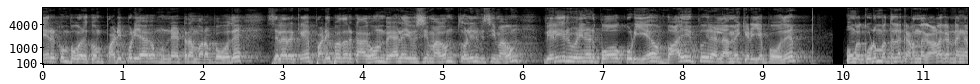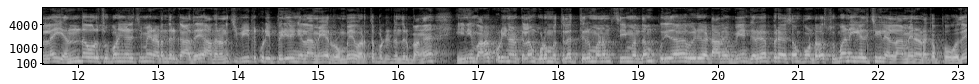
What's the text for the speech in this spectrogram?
பெயருக்கும் புகழுக்கும் படிப்படியாக முன்னேற்றம் வரப்போகுது. சிலருக்கு படிப்பதற்காகவும் வேலை விஷயமாகவும் தொழில் விஷயமாகவும் வெளியூர் வெளிநாடு போகக்கூடிய வாய்ப்புகள் எல்லாமே கிடைக்க போகுது. உங்கள் குடும்பத்தில் கடந்த காலகட்டங்களில் எந்த ஒரு சுப நிகழ்ச்சியுமே நடந்திருக்காது. அதை நினச்சி வீட்டுக்குரிய பெரியவங்க எல்லாமே ரொம்ப வருத்தப்பட்டு இருந்திருப்பாங்க. இனி வரக்கூடிய நாட்களும் குடும்பத்தில் திருமணம் சீமந்தம் புதிதாக வீடு கட்ட ஆரம்பிப்பீங்க கிரகப்பிரவேசம் போன்ற சுப நிகழ்ச்சிகள் எல்லாமே நடக்கப் போகுது.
